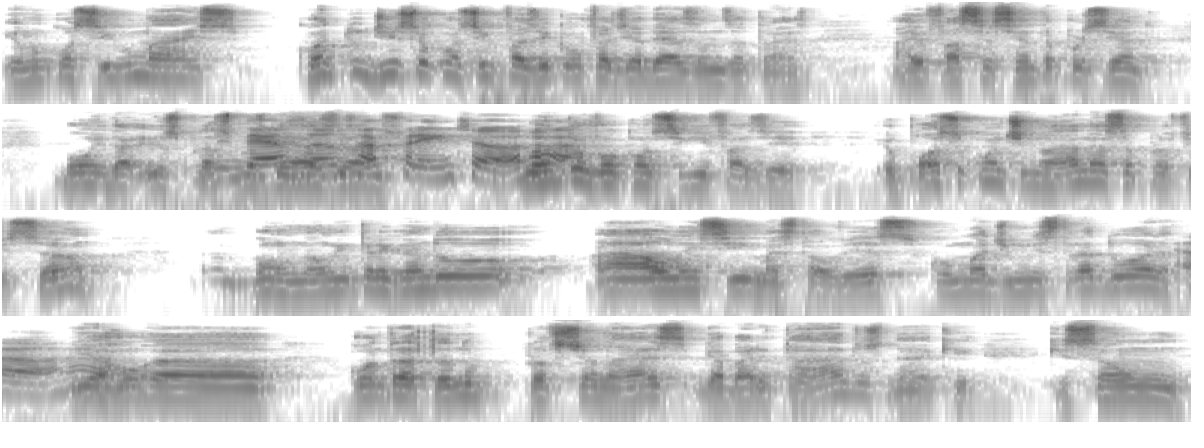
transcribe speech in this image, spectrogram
eu não consigo mais. Quanto disso eu consigo fazer que eu fazia 10 anos atrás? Aí eu faço 60%. Bom, e, e os próximos 10 anos, anos à frente, ó. Quanto eu vou conseguir fazer? Eu posso continuar nessa profissão, bom, não entregando a aula em si, mas talvez como administradora uhum. e a, a, contratando profissionais gabaritados, né, que, que são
